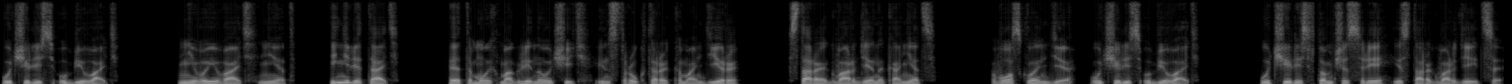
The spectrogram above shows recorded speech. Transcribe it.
учились убивать. Не воевать, нет, и не летать. Этому их могли научить инструкторы, командиры, старая гвардия, наконец. В Оскленде учились убивать. Учились в том числе и старогвардейцы.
